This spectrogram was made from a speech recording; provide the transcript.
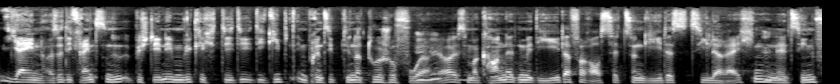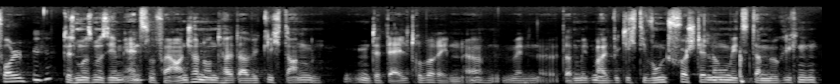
Jein, also die Grenzen bestehen eben wirklich, die, die, die gibt im Prinzip die Natur schon vor. Mhm. Ja. Also man kann nicht mit jeder Voraussetzung jedes Ziel erreichen, mhm. nicht sinnvoll. Mhm. Das muss man sich im Einzelfall anschauen und halt auch wirklich dann im Detail drüber reden. Ja. Wenn, damit man halt wirklich die Wunschvorstellung mit der möglichen,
